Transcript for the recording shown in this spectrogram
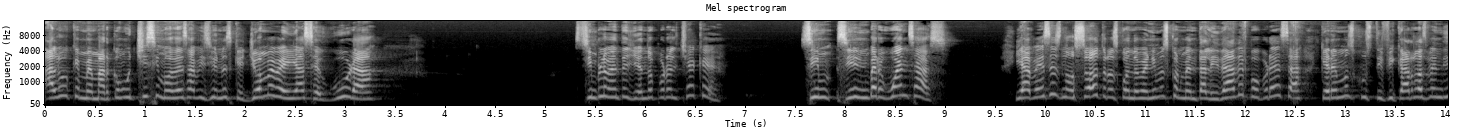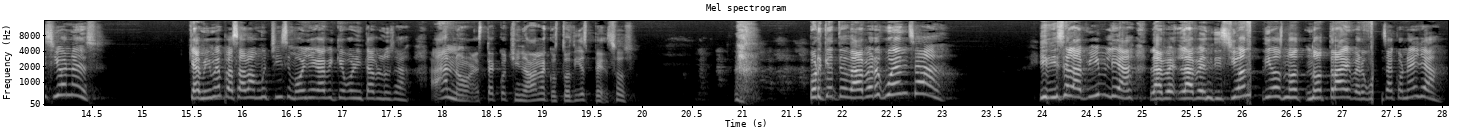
algo que me marcó muchísimo de esa visión es que yo me veía segura simplemente yendo por el cheque, sin, sin vergüenzas. Y a veces nosotros cuando venimos con mentalidad de pobreza queremos justificar las bendiciones. Que a mí me pasaba muchísimo. Oye, Gaby, qué bonita blusa. Ah, no, esta cochinada me costó 10 pesos. Porque te da vergüenza. Y dice la Biblia, la, bendición de Dios no, no, trae vergüenza con ella.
